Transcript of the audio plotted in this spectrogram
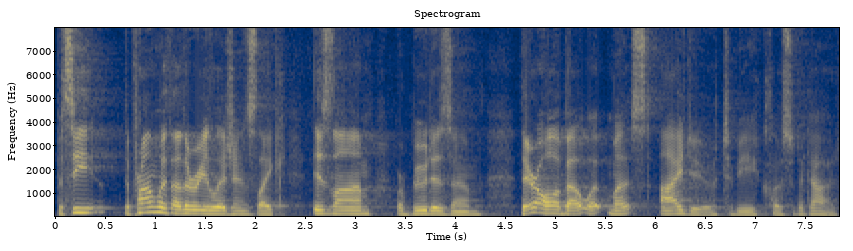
But see, the problem with other religions like Islam or Buddhism, they're all about what must I do to be closer to God.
